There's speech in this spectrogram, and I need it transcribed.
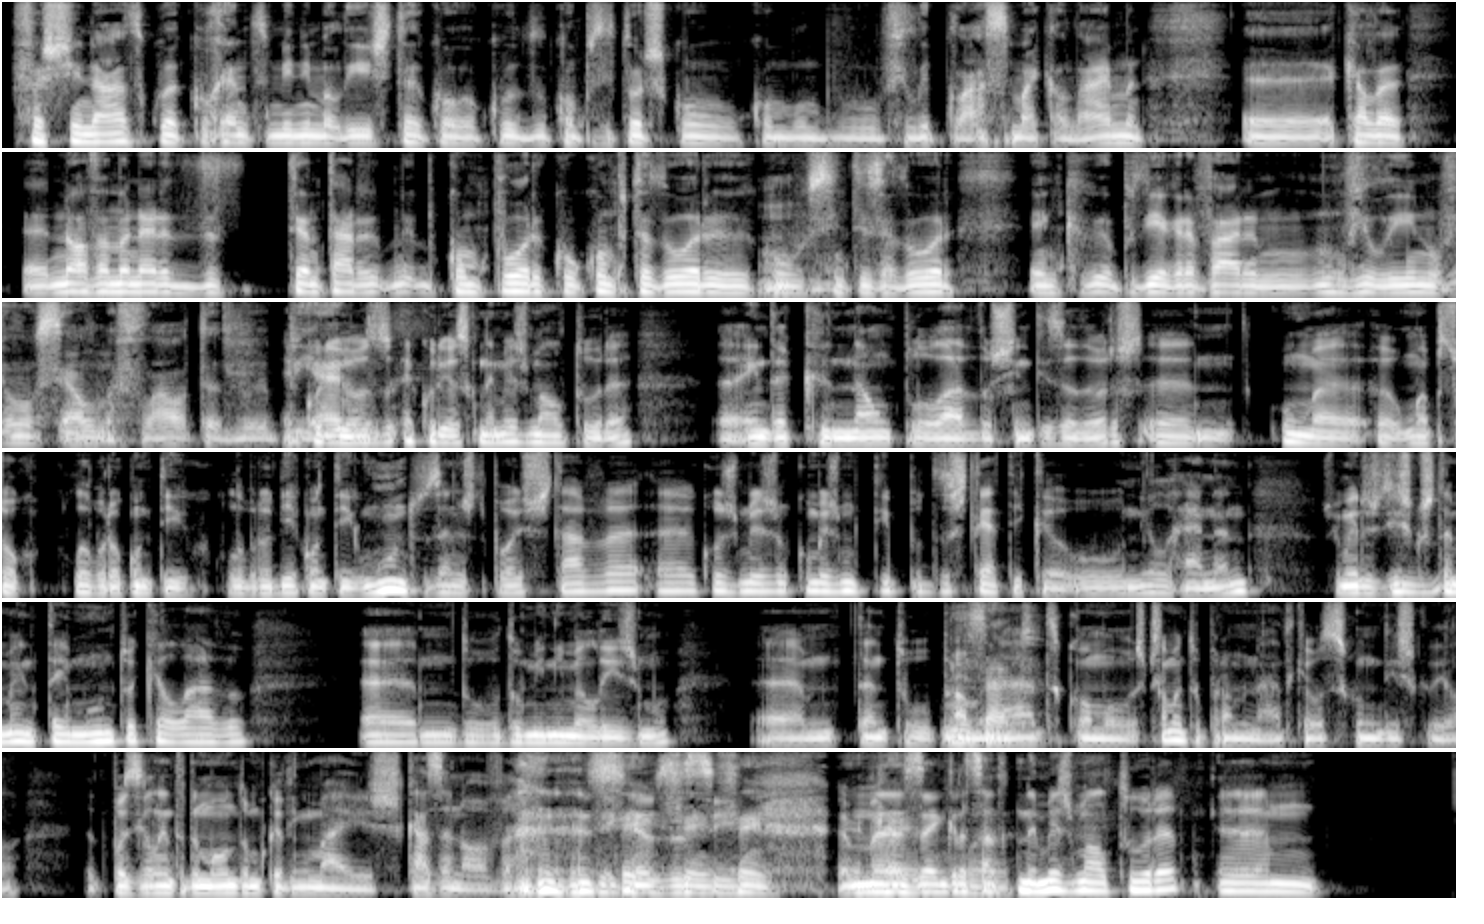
fascinado com a corrente minimalista, com, com de compositores com, como o Philip Glass, Michael Nyman, uh, aquela uh, nova maneira de tentar compor com o computador, com uhum. o sintetizador, em que eu podia gravar um violino, um violoncelo, uma flauta, de é Curioso, é curioso que na mesma altura ainda que não pelo lado dos sintetizadores, eh, uma, uma pessoa que colaborou contigo, colaboraria contigo muitos anos depois, estava uh, com, os mesmo, com o mesmo tipo de estética. O Neil Hannon, os primeiros discos, uhum. também tem muito aquele lado uh, do, do, minimalismo, um, tanto o Promenade Exato. como, especialmente o Promenade, que é o segundo disco dele. Depois ele entra no mundo um bocadinho mais casa nova, digamos sim, assim. Sim, sim. Mas okay, é engraçado claro. que na mesma altura. Um,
